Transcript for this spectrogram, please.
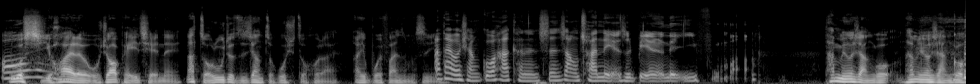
如果洗坏了，我就要赔钱呢。那走路就只是这样走过去走回来，啊，又不会发生什么事情。啊，他有想过他可能身上穿的也是别人的衣服吗？他没有想过，他没有想过，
